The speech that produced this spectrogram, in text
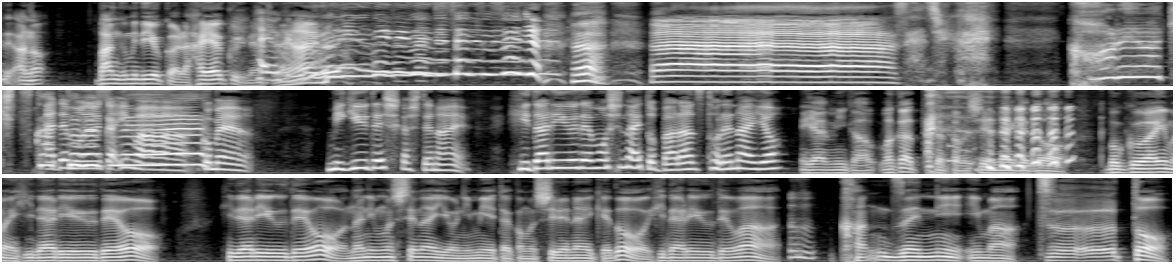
んあの番組でよくある早送りのやつね早送りはいああ三十回これはきつかったですねあでもなんか今ごめん右腕しかしてない左腕もしないとバランス取れないよ。嫌味が分かってたかもしれないけど 僕は今左腕を左腕を何もしてないように見えたかもしれないけど左腕はうん。完全に今ずーっと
